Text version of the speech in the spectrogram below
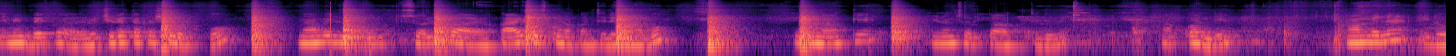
ನಿಮಗೆ ಬೇಕಾ, ರುಚಿಗೆ ತಕ್ಕಷ್ಟು ಉಪ್ಪು. ನಾವಿಲ್ಲಿ ಸ್ವಲ್ಪ ಕಾಯಿ ಟೀ ಸ್ಪೂನ್ ಹಾಕ್ಕೊತಿದ್ದೀವಿ ನಾವು. ಇದನ್ನು ಹಾಕಿ ಇನ್ನೊಂದು ಸ್ವಲ್ಪ ಹಾಕ್ತಿದ್ದೀವಿ. ಹಾಕ್ಕೊಂಡು. ಆಮೇಲೆ ಇದು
